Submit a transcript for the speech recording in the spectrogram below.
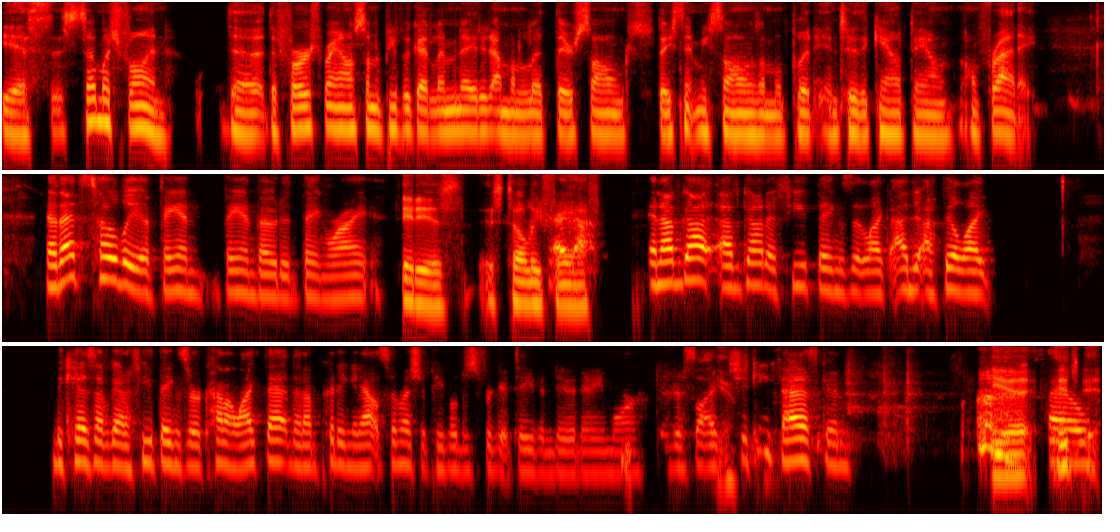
Yes, it's so much fun. The the first round, some of the people got eliminated. I'm gonna let their songs. They sent me songs. I'm gonna put into the countdown on Friday. Now that's totally a fan fan voted thing, right? It is. It's totally fan. and I've got I've got a few things that like I, I feel like because I've got a few things that are kind of like that that I'm putting it out so much that people just forget to even do it anymore. They're just like Yeah. she keeps asking. Yeah, So- it's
